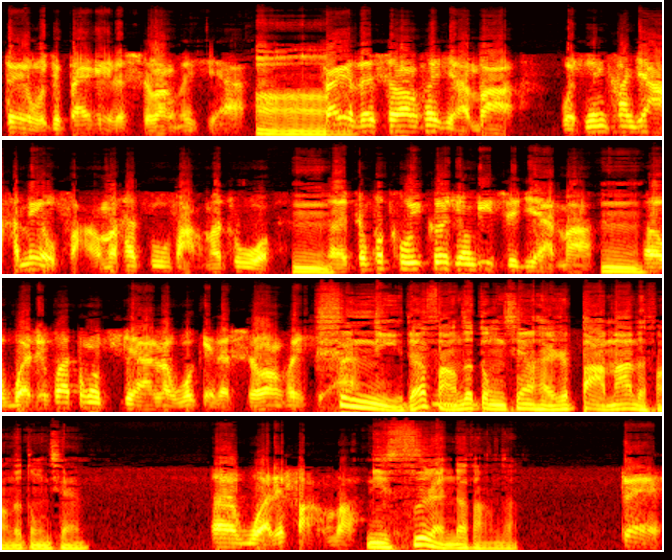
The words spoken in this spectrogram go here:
对，我就白给他十万块钱啊啊！白给他十万块钱吧，我寻思他家还没有房子，还租房子住，嗯，呃，这不图于哥兄弟之间吗？嗯，呃，我这块动迁了，我给他十万块钱。是你的房子动迁还是爸妈的房子动迁？呃，我的房子。你私人的房子。对，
